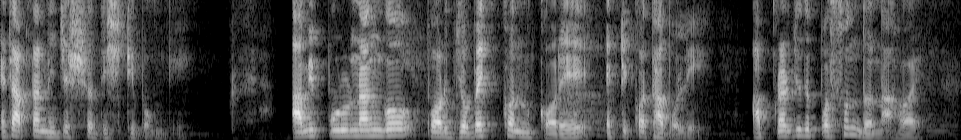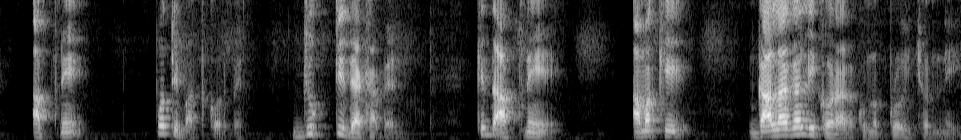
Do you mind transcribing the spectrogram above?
এটা আপনার নিজস্ব দৃষ্টিভঙ্গি। আমি পূর্ণাঙ্গ পর্যবেক্ষণ করে একটি কথা বলি। আপনার যদি পছন্দ না হয়, আপনি প্রতিবাদ করবেন, যুক্তি দেখাবেন। কিন্তু আপনি আমাকে গালাগালি করার কোনো প্রয়োজন নেই।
